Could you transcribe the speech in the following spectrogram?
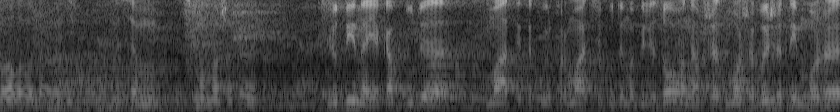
голову давить. Ну, Цьому, цьому можна привикнути. Людина, яка буде мати таку інформацію, буде мобілізована, вже зможе вижити і може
